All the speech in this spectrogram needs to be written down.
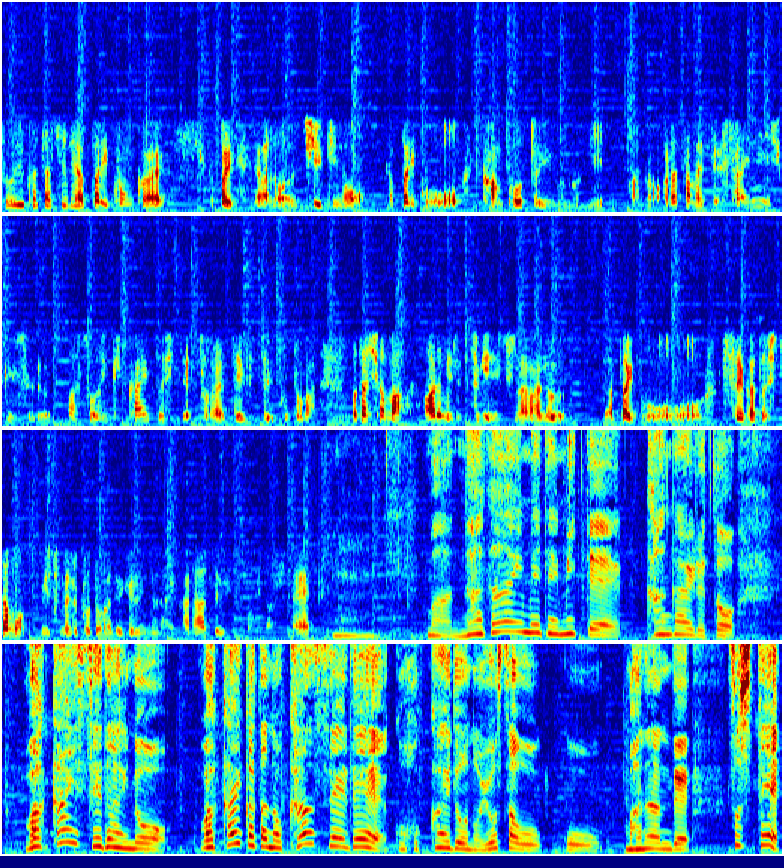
そういう形でやっぱり今回やっぱりあの地域のやっぱりこう観光というものにあの改めて再認識する、まあ、そういう機会として捉えていくということが私は、まあ、ある意味で次につながるやっぱりこう成果としても見つめることができるんじゃないかなというふうに思いますね。うんまあ、長い目で見て考えると若い世代の若い方の感性でこう北海道の良さをこう学んでそして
